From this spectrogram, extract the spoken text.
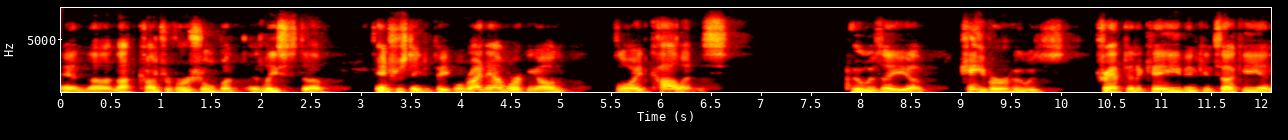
and uh, not controversial, but at least uh, interesting to people. Right now, I'm working on Floyd Collins, who was a uh, caver who was trapped in a cave in Kentucky in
